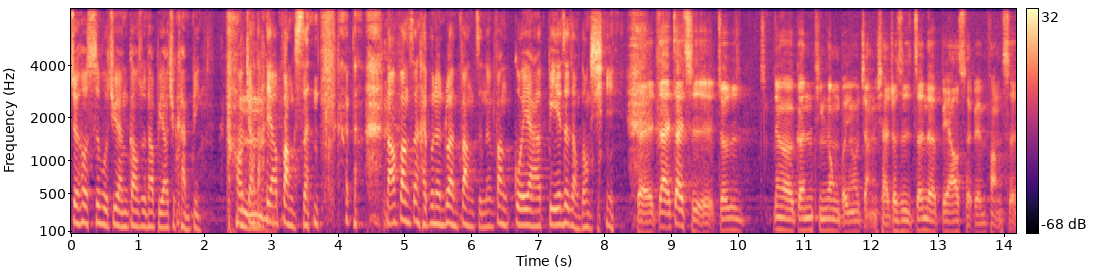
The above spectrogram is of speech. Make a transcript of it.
最后师傅居然告诉他不要去看病，然后叫他要放生，然后放生还不能乱放，只能放龟啊、鳖这种东西。对，在在此就是。那个跟听众朋友讲一下，就是真的不要随便放生，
